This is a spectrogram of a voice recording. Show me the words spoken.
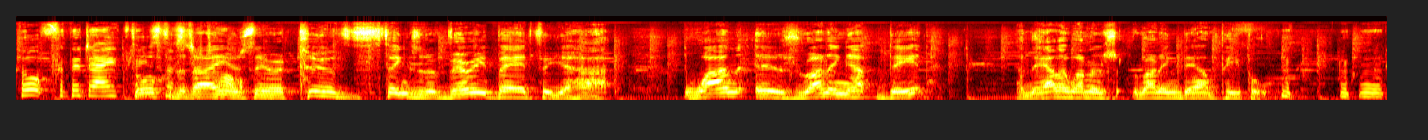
Thought for the day, please, Thought for the day is there are two things that are very bad for your heart. One is running up debt, and the other one is running down people.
